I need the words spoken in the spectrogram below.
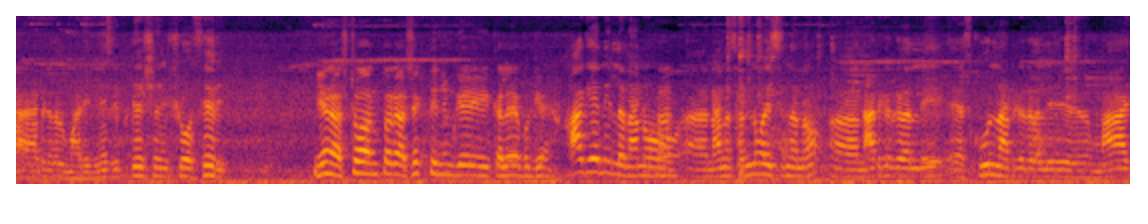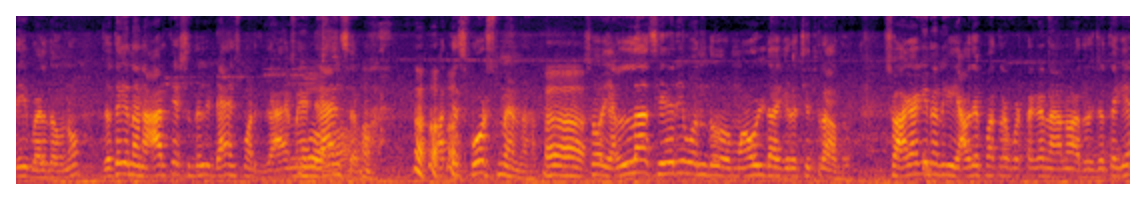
ನಾಟಕಗಳು ಮಾಡಿದ್ದೀನಿ. ರಿಪಿಟೇಷನ್ ಶೋ ಸೇರಿ. ಏನು ಅಷ್ಟು ಅಂತಾರೆ ಆಸಕ್ತಿ ನಿಮಗೆ ಈ ಕಲೆಯ ಬಗ್ಗೆ? ಹಾಗೇನಿಲ್ಲ ನಾನು ನಾನು ಸಣ್ಣ ವಯಸ್ಸಿಂದನು ನಾಟಕಗಳಲ್ಲಿ ಸ್ಕೂಲ್ ನಾಟಕಗಳಲ್ಲಿ ಮಾಡಿ ಬೆಳೆದವನು. ಜೊತೆಗೆ ನಾನು ಆರ್ಕೆಸ್ಟ್ರಾದಲ್ಲಿ ಡ್ಯಾನ್ಸ್ ಮಾಡ್ತಿದ್ದೆ. ಐ ಎ ಡ್ಯಾನ್ಸ್ ಮತ್ತೆ ಸ್ಪೋರ್ಟ್ಸ್ ಮ್ಯಾನ್ ಸೊ ಎಲ್ಲ ಸೇರಿ ಒಂದು ಮೌಲ್ಡ್ ಆಗಿರೋ ಚಿತ್ರ ಅದು. ಸೊ ಹಾಗಾಗಿ ನನಗೆ ಯಾವುದೇ ಪಾತ್ರ ಕೊಟ್ಟಾಗ ನಾನು ಅದ್ರ ಜೊತೆಗೆ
